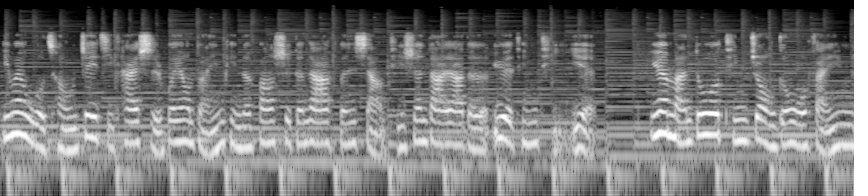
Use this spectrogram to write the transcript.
因为我从这一集开始会用短音频的方式跟大家分享，提升大家的阅听体验。因为蛮多听众跟我反映，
